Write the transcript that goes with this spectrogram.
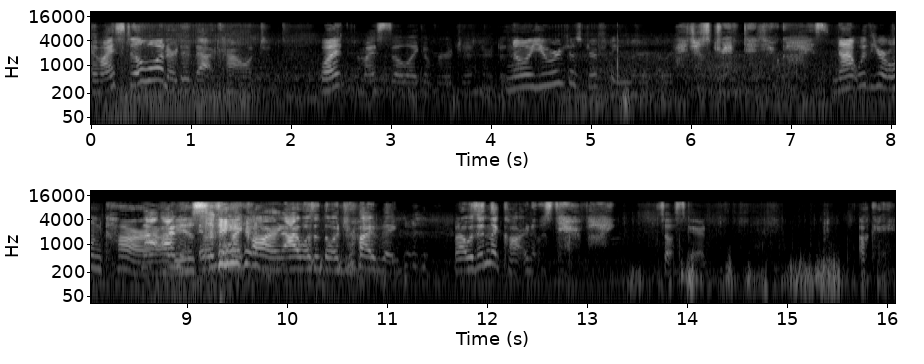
Am I still one, or did that count? What? Am I still like a virgin? Or no, you were just drifting. I just drifted, you guys. Not with your own car, Not, obviously. I mean, it was my car, and I wasn't the one driving. But I was in the car, and it was terrifying. So scared. Okay.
